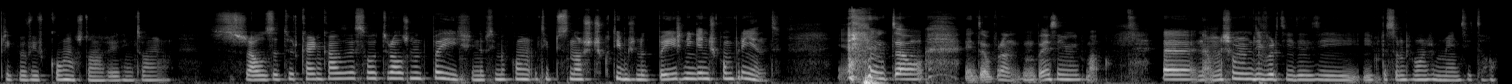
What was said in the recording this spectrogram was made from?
Tipo, eu vivo com eles, estão a ver? Então se já os cá em casa é só aturá-los no outro país. Ainda por cima, com, tipo, se nós discutimos no outro país, ninguém nos compreende. então, então, pronto, não tem assim muito mal. Uh, não, mas são mesmo divertidas e, e passamos bons momentos e tal.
